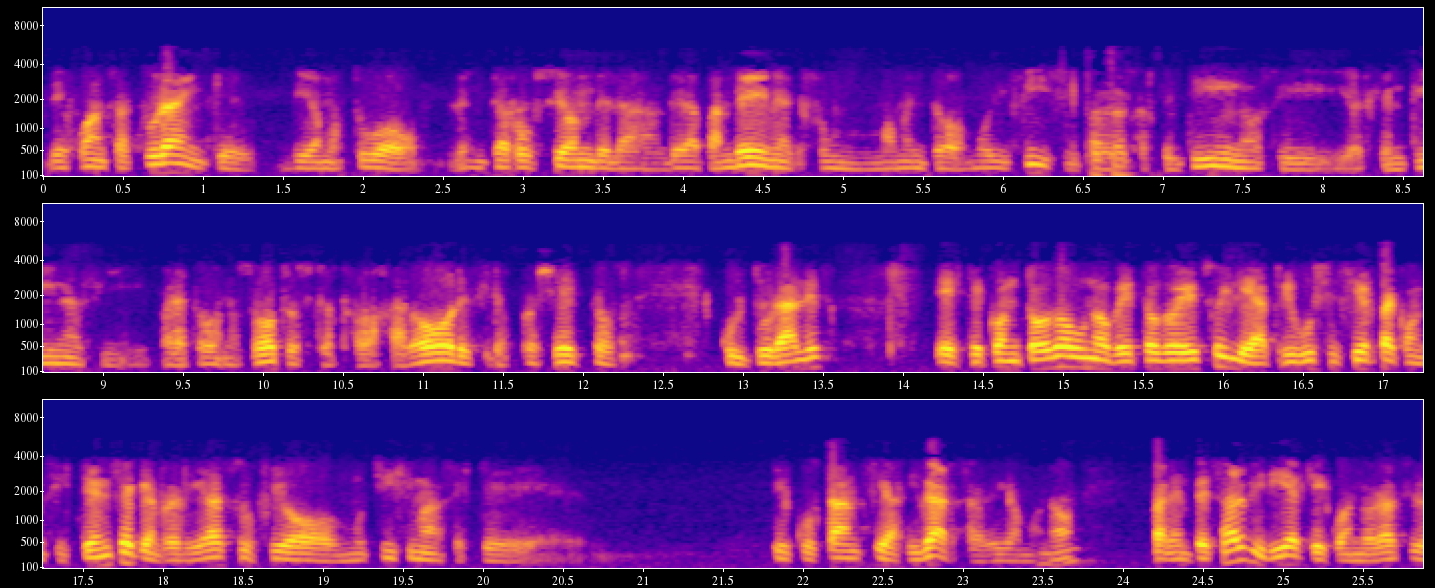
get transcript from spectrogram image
de Juan Sasturain, que digamos tuvo la interrupción de la, de la pandemia, que fue un momento muy difícil para los argentinos y argentinas y para todos nosotros, y los trabajadores y los proyectos culturales. Este, con todo uno ve todo eso y le atribuye cierta consistencia que en realidad sufrió muchísimas este, circunstancias diversas, digamos, ¿no? Para empezar, diría que cuando Horacio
